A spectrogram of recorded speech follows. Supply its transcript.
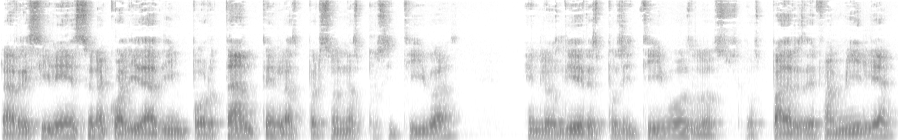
la resiliencia es una cualidad importante en las personas positivas, en los líderes positivos, los, los padres de familia.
